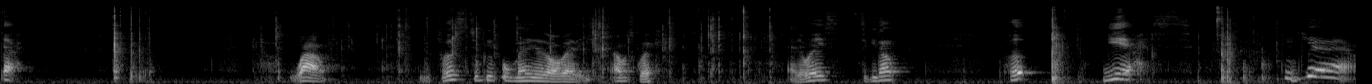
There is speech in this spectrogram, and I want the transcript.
Yeah. Wow. The first two people made it already. That was quick. Anyways, sticky note. Huh. Yes. Yeah.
